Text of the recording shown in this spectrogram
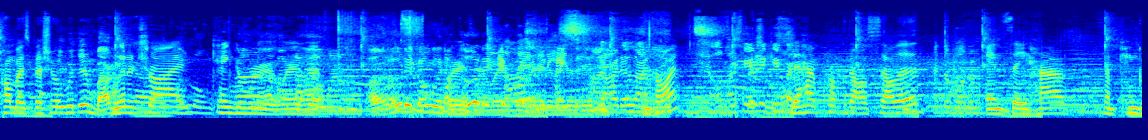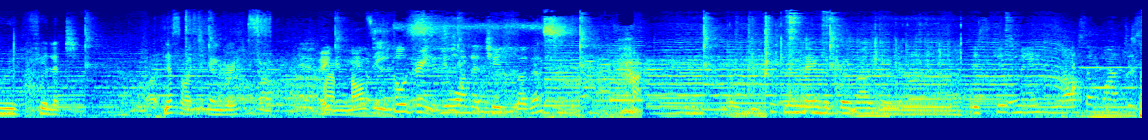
Combo special. We're gonna try kangaroo. Where is it? Where is it? Where is it? What? They have crocodile salad and they have some kangaroo fillet. That's like kangaroo. I'm naughty. Cold drink. You want a cheeseburger? Lemonade with the raspberry. Excuse me. Someone just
